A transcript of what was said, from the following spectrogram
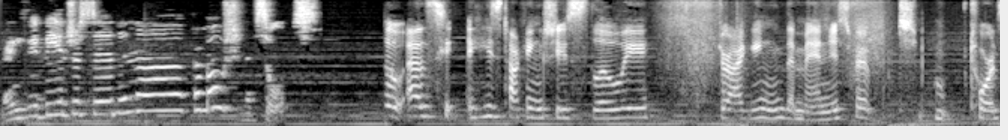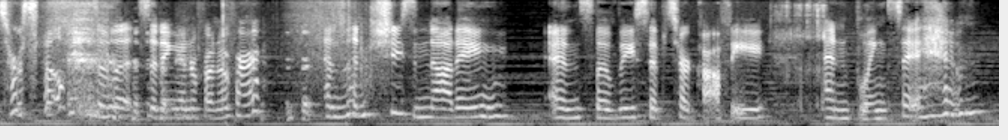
maybe you'd be interested in a promotion of sorts. So as he- he's talking, she's slowly dragging the manuscript towards herself so that it's sitting in front of her. And then she's nodding and slowly sips her coffee and blinks at him.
